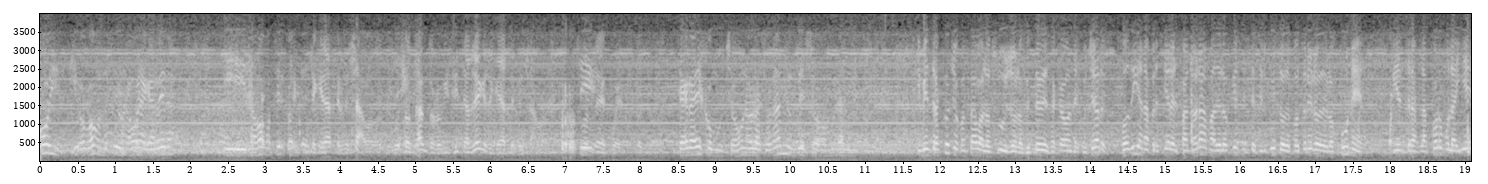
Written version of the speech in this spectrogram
hoy digo, vamos a hacer una buena carrera y nos vamos a ir contentos. Te quedaste el sábado, te gustó tanto lo que hiciste ayer que te quedaste el sábado. Sí. Después, Te agradezco mucho, un abrazo grande, un beso grande. Y mientras Cocho contaba lo suyo, lo que ustedes acaban de escuchar, podían apreciar el panorama de lo que es este circuito de potrero de los Funes, mientras la Fórmula IES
